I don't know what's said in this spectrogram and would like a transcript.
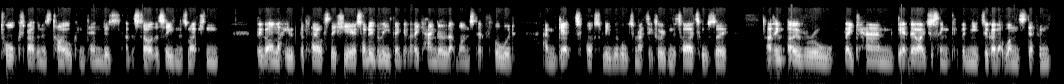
talks about them as title contenders at the start of the season as much, and they got unlucky with the playoffs this year. So I do believe they they can go that one step forward and get possibly with automatics or even the title. So I think overall they can get there. I just think they need to go that one step and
